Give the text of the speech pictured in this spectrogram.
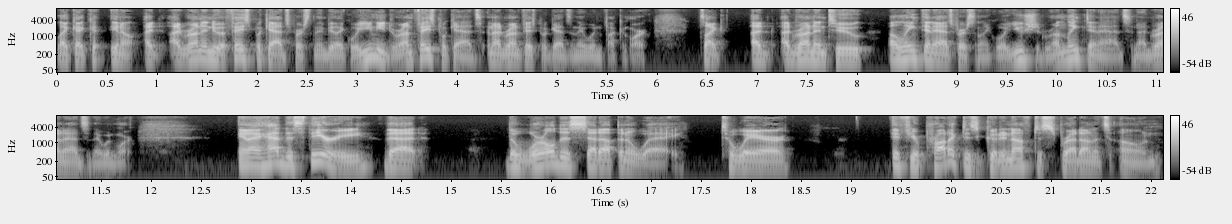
Like i could you know I'd, I'd run into a facebook ads person. They'd be like well you need to run facebook ads. And i'd run facebook ads and they wouldn't fucking work. It's like i'd, I'd run into a linkedin ads person like well you should run linkedin ads. And i'd run ads and they wouldn't work and I had this theory that the world is set up in a way to where if your product is good enough to spread on its own,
